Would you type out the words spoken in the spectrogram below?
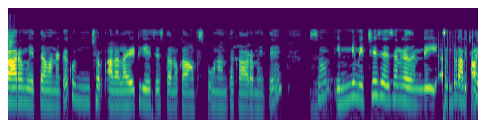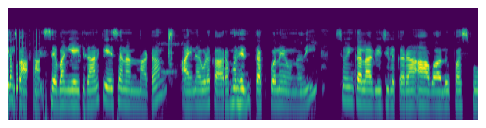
కారం వేస్తామన్నట్టు కొంచెం అలా లైట్గా వేసేస్తాను. ఒక హాఫ్ స్పూన్ అంత కారం అయితే. సో ఇన్ని మిర్చీస్ వేసాను కదండి. అసలు సెవెన్ ఎయిట్ దానికి వేసాను అనమాట అయినా కూడా కారం అనేది తక్కువనే ఉన్నది. సో ఇంకా అలాగే జీలకర్ర ఆవాలు పసుపు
